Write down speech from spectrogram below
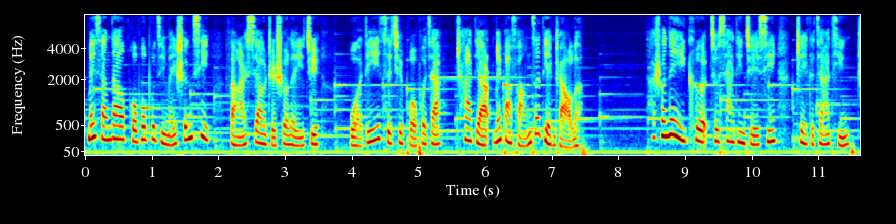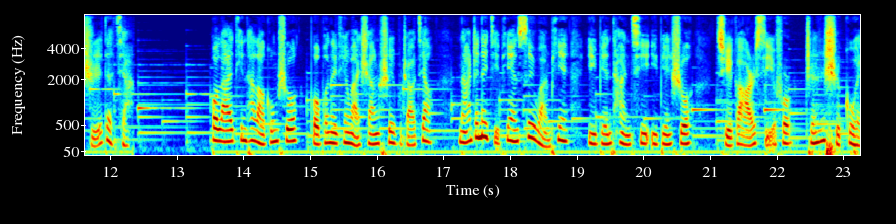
没想到婆婆不仅没生气，反而笑着说了一句：“我第一次去婆婆家，差点没把房子点着了。”她说那一刻就下定决心，这个家庭值得嫁。后来听她老公说，婆婆那天晚上睡不着觉，拿着那几片碎碗片，一边叹气一边说。娶个儿媳妇真是贵，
